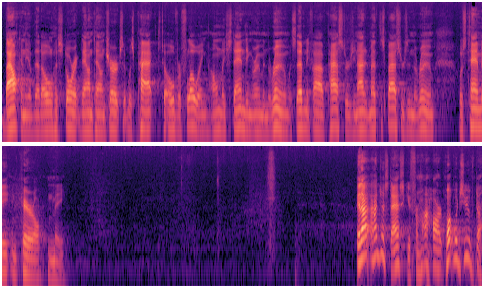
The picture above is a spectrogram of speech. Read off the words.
balcony of that old historic downtown church that was packed to overflowing, only standing room in the room with 75 pastors, United Methodist pastors in the room, was Tammy and Carol and me. And I, I just ask you from my heart, what would you have done?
